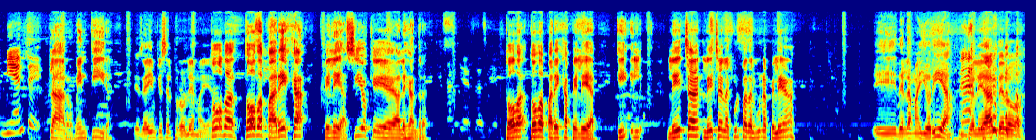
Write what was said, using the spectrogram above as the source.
Miente. Claro, mentira. Desde ahí empieza el problema ya. Toda, toda Sí. pareja pelea, ¿sí o qué, Alejandra? Toda, toda pareja pelea. ¿Y, y le, echan, le echan la culpa de alguna pelea? Y de la mayoría, en realidad, pero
